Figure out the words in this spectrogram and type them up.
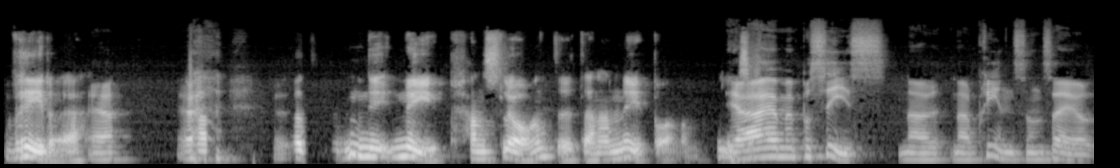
Vrider ja. ja. ja. ny, nyp, han slår inte utan han nyper honom. Liksom. Ja, men precis. När, när prinsen säger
